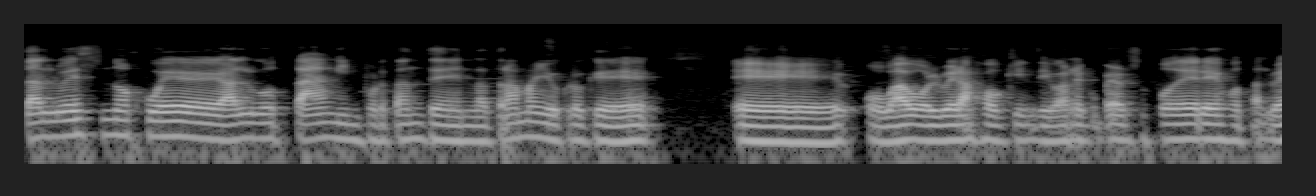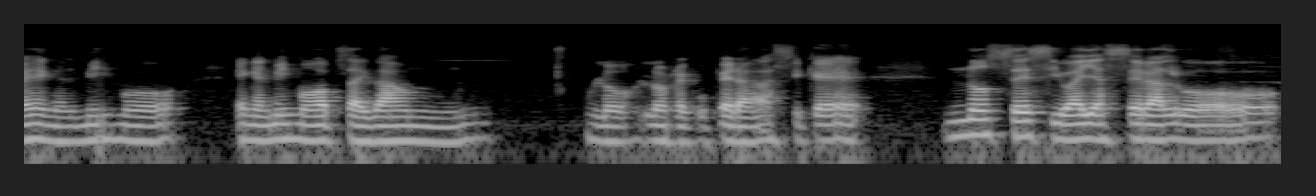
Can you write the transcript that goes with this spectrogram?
tal vez no fue algo tan importante en la trama. Yo creo que eh, o va a volver a Hawkins y va a recuperar sus poderes, o tal vez en el mismo, en el mismo Upside Down lo, lo recupera. Así que no sé si vaya a ser algo,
